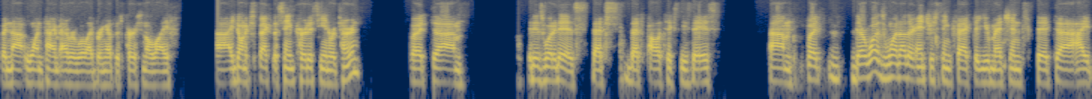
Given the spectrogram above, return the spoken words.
but not one time ever will I bring up his personal life. I don't expect the same courtesy in return, but um, it is what it is. That's that's politics these days. Um, but there was one other interesting fact that you mentioned that uh, I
